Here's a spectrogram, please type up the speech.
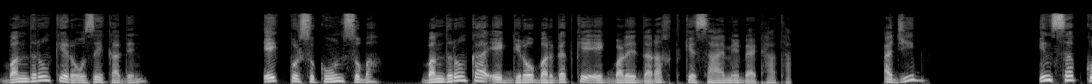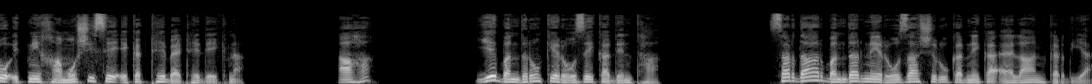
بندروں کے روزے کا دن۔ ایک پرسکون صبح بندروں کا ایک گروہ برگد کے ایک بڑے درخت کے سائے میں بیٹھا تھا۔ عجیب! ان سب کو اتنی خاموشی سے اکٹھے بیٹھے دیکھنا۔ آہا! یہ بندروں کے روزے کا دن تھا۔ سردار بندر نے روزہ شروع کرنے کا اعلان کر دیا۔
